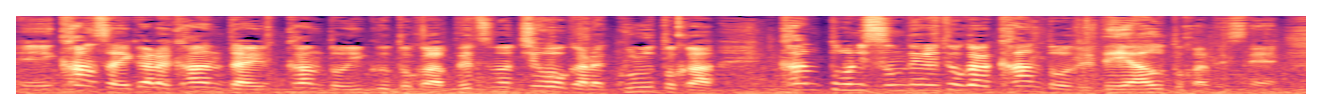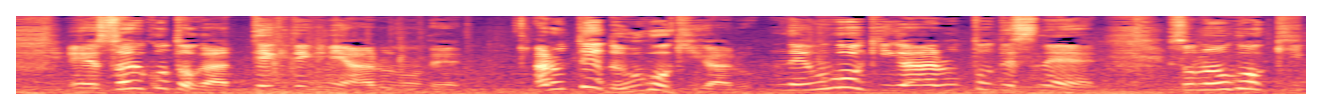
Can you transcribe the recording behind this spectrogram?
えー、関西から関東関東行くとか、別の地方から来るとか、関東に住んでる人が関東で出会うとかですね、えー、そういうことが定期的にあるので、ある程度動きがある。で、動きがあるとですね、その動き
